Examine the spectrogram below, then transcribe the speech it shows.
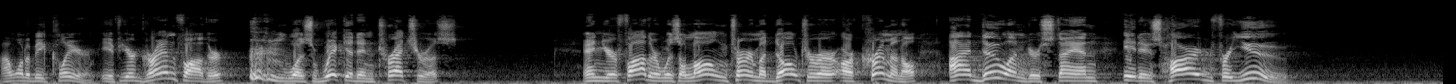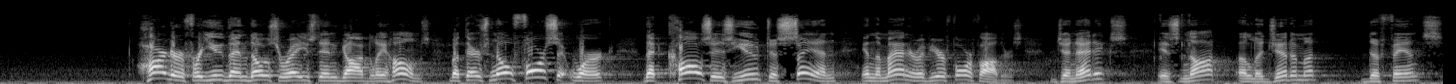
I want to be clear. If your grandfather was wicked and treacherous, and your father was a long term adulterer or criminal, I do understand it is hard for you harder for you than those raised in godly homes. But there's no force at work that causes you to sin in the manner of your forefathers. Genetics is not a legitimate defense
